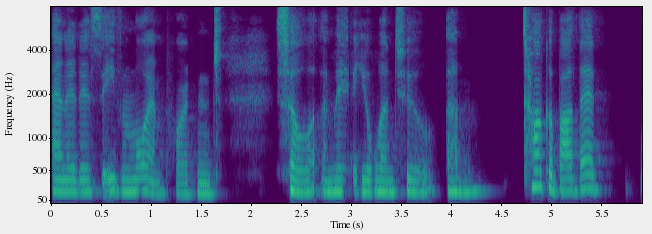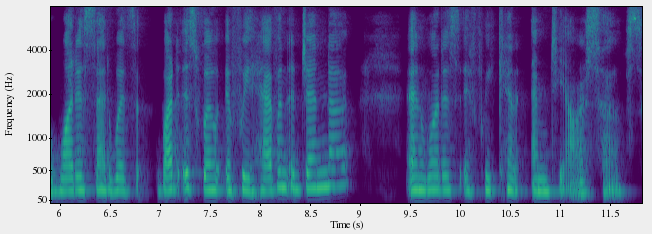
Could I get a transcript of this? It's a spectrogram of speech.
and it is even more important. So uh, maybe you want to um, talk about that. What is that with? What is well if we have an agenda, and what is if we can empty ourselves?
